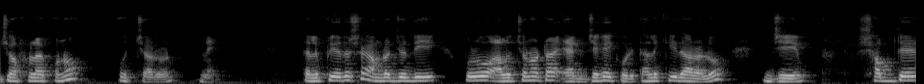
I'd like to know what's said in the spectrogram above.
জফলার কোনো উচ্চারণ নেই। তাহলে প্রিয় দর্শক, আমরা যদি পুরো আলোচনাটা এক জায়গায় করি, তাহলে কি দাঁড়াল? যে শব্দের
